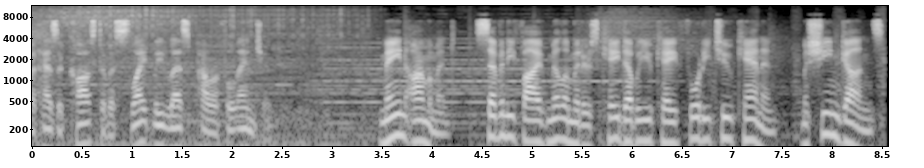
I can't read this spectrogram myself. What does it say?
but has a cost of a slightly less powerful engine. Main armament, 75mm KWK-42 cannon, machine guns,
